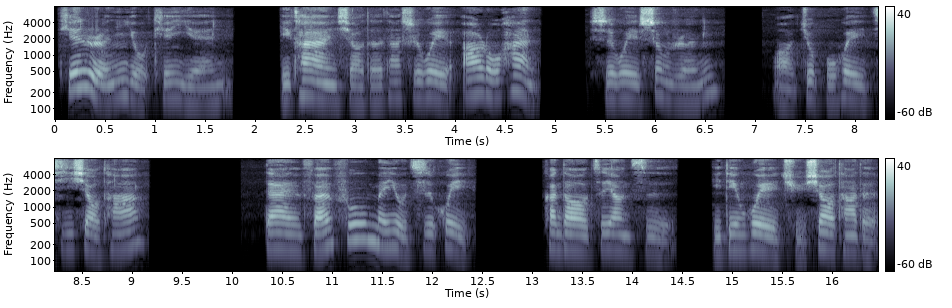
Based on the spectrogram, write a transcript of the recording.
天人有天眼，一看晓得他是位阿罗汉，是位圣人，啊，就不会讥笑他。但凡夫没有智慧，看到这样子，一定会取笑他的。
